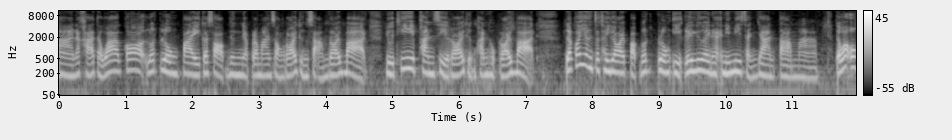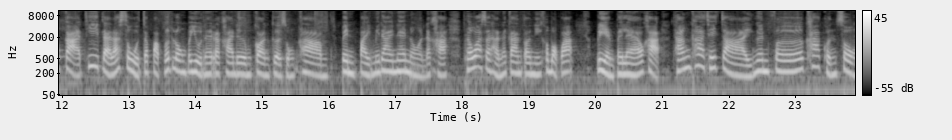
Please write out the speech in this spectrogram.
มานะคะ แต่ว่าก็ลดลงไปกระสอบหนึ่งเนี่ยประมาณ 200ถึง300 บาท อยู่ที่ 1,400ถึง1,600 บาท แล้วก็ยังจะทยอยปรับลดลงอีกเรื่อยๆนะอันนี้มีสัญญาณตามมา แต่ว่าโอกาสที่แต่ละสูตรจะปรับลดลงไปอยู่ในราคาเดิมก่อนเกิดสงครามเป็นไปไม่ได้แน่นอนนะคะ เพราะว่าสถานการณ์ตอนนี้เขาบอกว่าเปลี่ยนไปแล้วค่ะ ทั้งค่าใช้จ่าย เงินเฟ้อ ค่าขนส่ง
